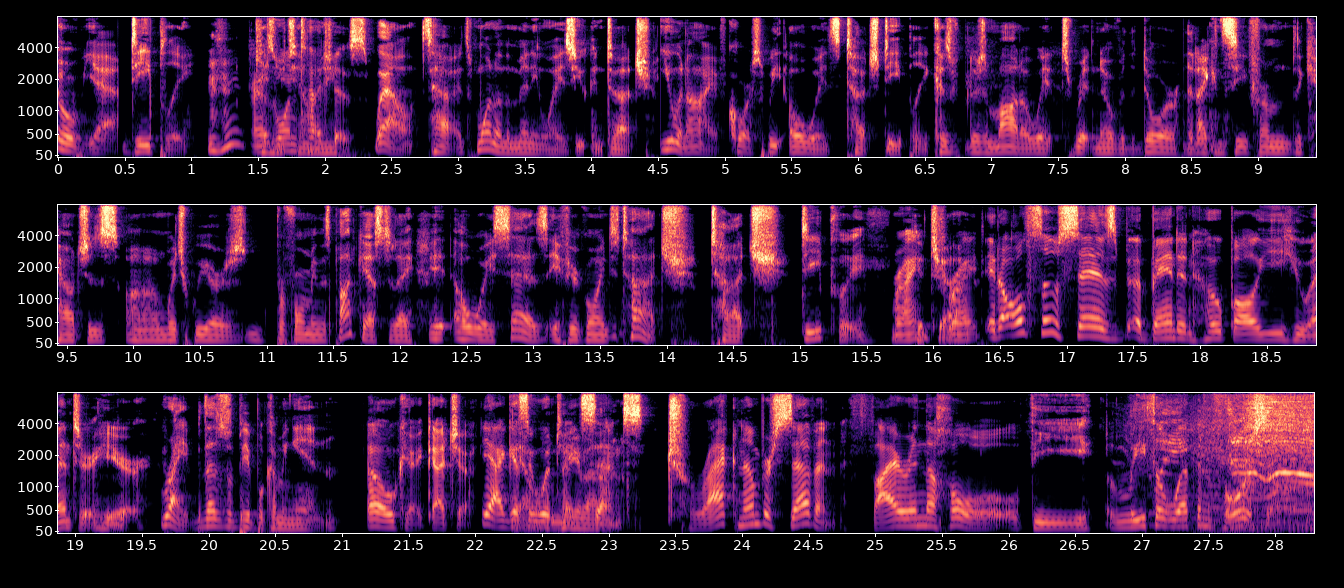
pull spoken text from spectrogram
Oh yeah, deeply. Mm-hmm. As one tell me? touches. Well, it's how it's one of the many ways you can touch. You and I, of course, we always touch deeply because there's a motto. It's written over the door that I can see from the couches on which we are performing this podcast today. It always says, "If you're going to touch, touch." Deeply, right? Right. It also says, "Abandon hope, all ye who enter here." Right, but that's what people coming in. Oh, okay, gotcha. Yeah, I guess Yeah, it wouldn't make sense. Track number seven, "Fire in the Hole," the Lethal Weapon song.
